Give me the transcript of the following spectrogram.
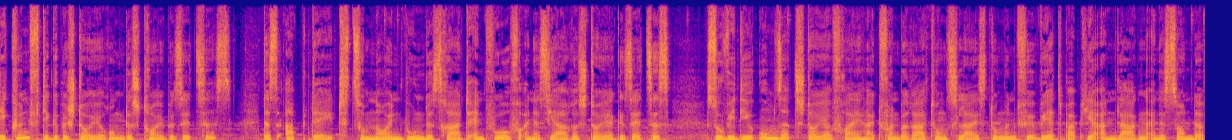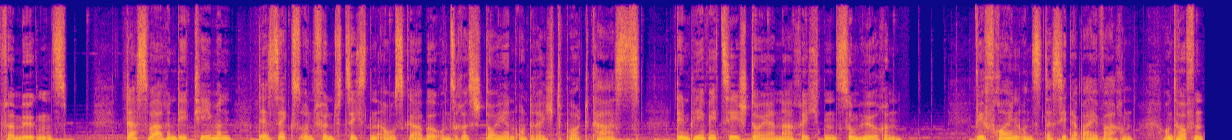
Die künftige Besteuerung des Streubesitzes, das Update zum neuen Bundesratentwurf eines Jahressteuergesetzes sowie die Umsatzsteuerfreiheit von Beratungsleistungen für Wertpapieranlagen eines Sondervermögens. Das waren die Themen der 56. Ausgabe unseres Steuern und Recht Podcasts, den PwC Steuernachrichten zum Hören. Wir freuen uns, dass Sie dabei waren und hoffen,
